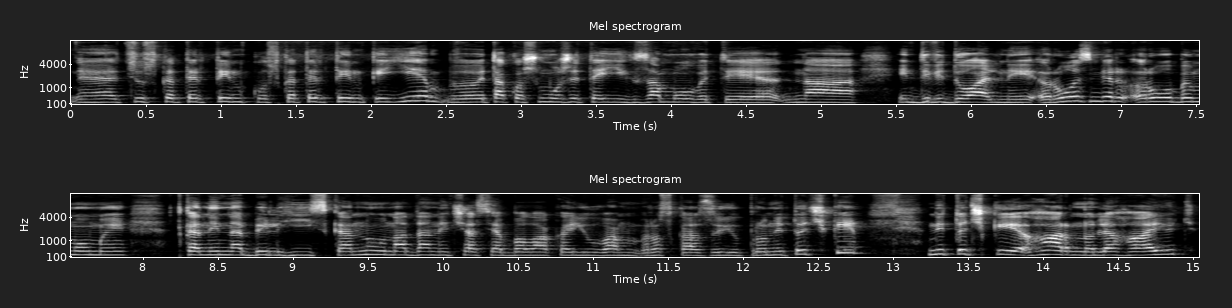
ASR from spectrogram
е, цю скатертинку. Скатертинки є. Ви також можете їх замовити на індивідуальний розмір. Робимо ми тканина бельгійська. Ну, На даний час я балакаю вам, розказую про ниточки. Ниточки гарно лягають,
